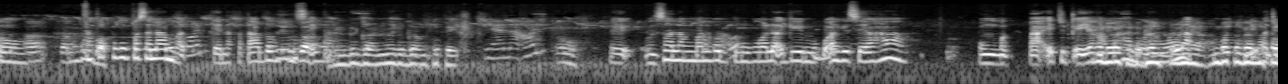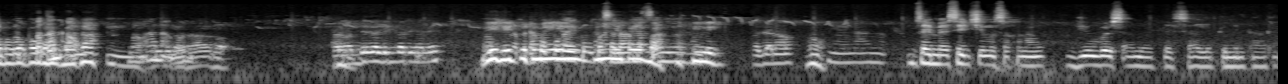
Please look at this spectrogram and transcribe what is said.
Oh ako po kong pasalamat. Kay nakatabang pud sa iya Ang duga, ano may duga ang puti. kay unsa lang man gud kung wala gi mo ko agi siya ha? Kung magpait jud kay iya nga mahal wala wala. Ambot ng Di gana pa pa jud patanaw basa. mga anak gud Di dito sa Ako may ano kung pasalamat sa ba? inyo. Sa kilig. Oh. Mga anak. Unsay message mo sa kanang viewers ano sa dokumentary?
